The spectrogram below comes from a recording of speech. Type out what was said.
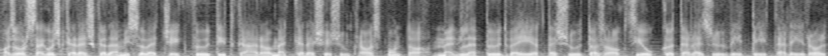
az Országos Kereskedelmi Szövetség főtitkára megkeresésünkre azt mondta, meglepődve értesült az akciók kötelező tételéről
